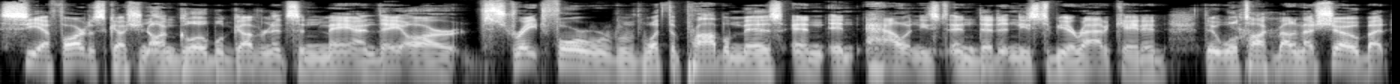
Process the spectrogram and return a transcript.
CFR discussion on global governance, and man, they are straightforward with what the problem is and, and how it needs and that it needs to be eradicated. That we'll talk about in that show. But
